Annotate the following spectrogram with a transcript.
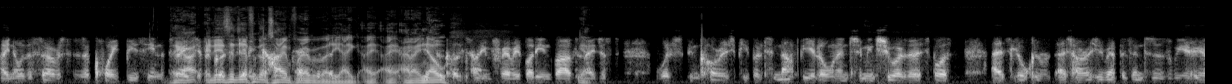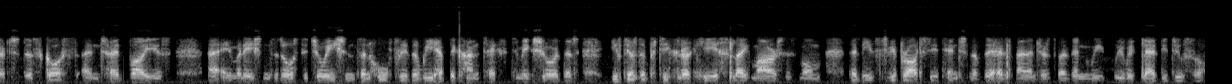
I know the services are quite busy and it's very are, difficult. It is a difficult time for everybody. I, I, I, and I know. difficult time for everybody involved. Yeah. And I just would encourage people to not be alone and to make sure that, I suppose, as local authority representatives, we are here to discuss and to advise uh, in relation to those situations, and hopefully that we have the context to make sure that if there's a particular case like Morris's mum that needs to be brought to the attention of the health managers, well, then we, we would gladly do so.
